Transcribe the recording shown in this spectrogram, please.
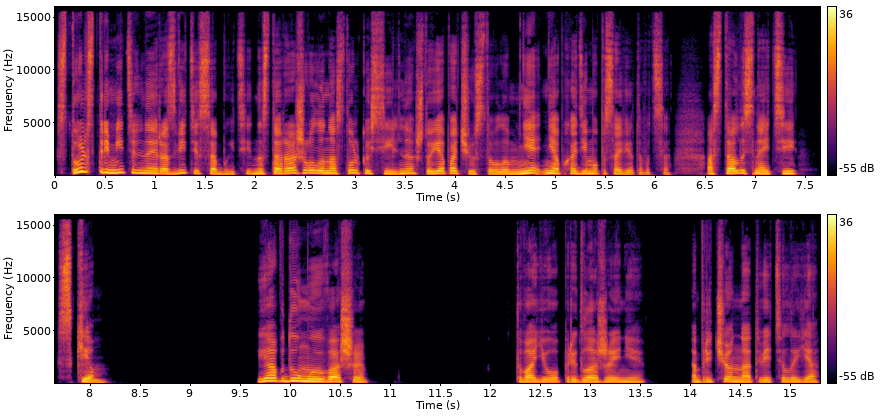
Столь стремительное развитие событий настораживало настолько сильно, что я почувствовала, мне необходимо посоветоваться. Осталось найти с кем. Я обдумаю ваше... твое предложение, обреченно ответила я.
